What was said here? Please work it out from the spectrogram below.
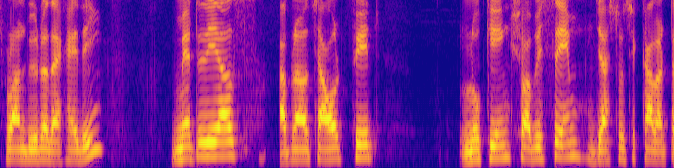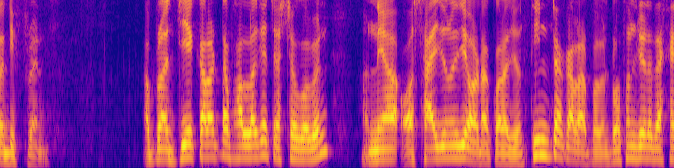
ফ্রন্ট ভিউটা দেখাই দিই। ম্যাটেরিয়ালস আপনার হচ্ছে আউটফিট লুকিং সবই সেম জাস্ট হচ্ছে কালারটা ডিফারেন্ট আপনার যে কালারটা ভালো লাগে চেষ্টা করবেন নেওয়া সাইজ অনুযায়ী অর্ডার করার জন্য। তিনটা কালার পাবেন। প্রথম যেটা দেখাই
